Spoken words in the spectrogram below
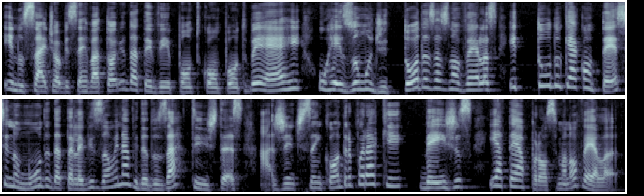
e no site observatoriodatv.com.br o resumo de todas as novelas e tudo o que acontece no mundo da televisão e na vida dos artistas. A gente se encontra por aqui. Beijos e até a próxima novela.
